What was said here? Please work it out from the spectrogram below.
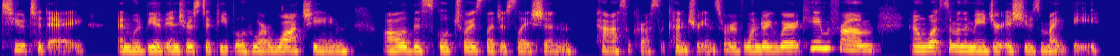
to today and would be of interest to people who are watching all of this school choice legislation pass across the country and sort of wondering where it came from and what some of the major issues might be.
